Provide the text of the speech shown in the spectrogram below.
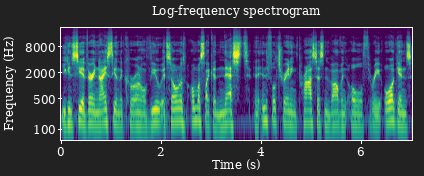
You can see it very nicely in the coronal view. It's almost, almost like a nest, an infiltrating process involving all three organs.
